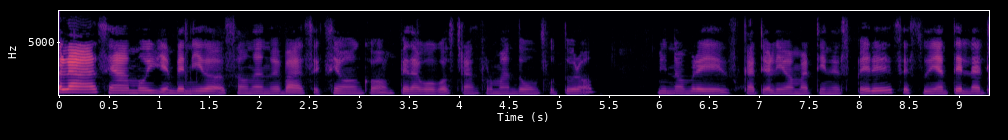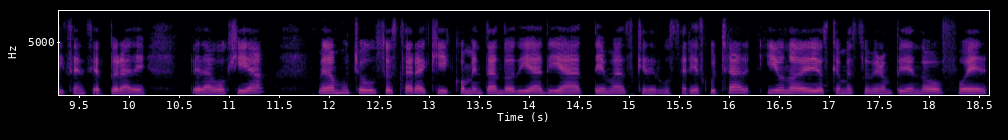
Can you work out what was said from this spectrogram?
Hola, sean muy bienvenidos a una nueva sección con Pedagogos Transformando un Futuro. Mi nombre es Katia Lima Martínez Pérez, estudiante en la licenciatura de Pedagogía. Me da mucho gusto estar aquí comentando día a día temas que les gustaría escuchar y uno de ellos que me estuvieron pidiendo fue el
